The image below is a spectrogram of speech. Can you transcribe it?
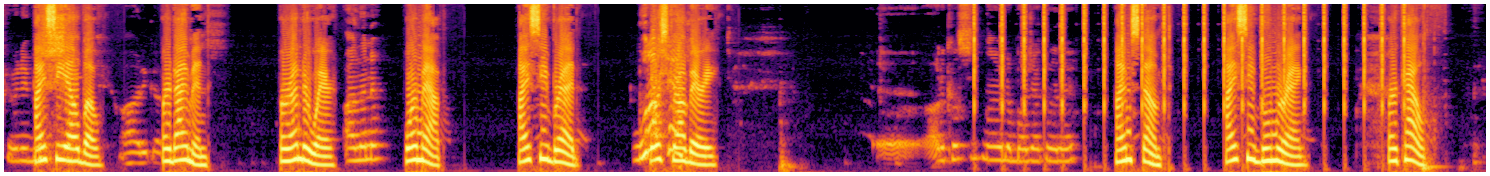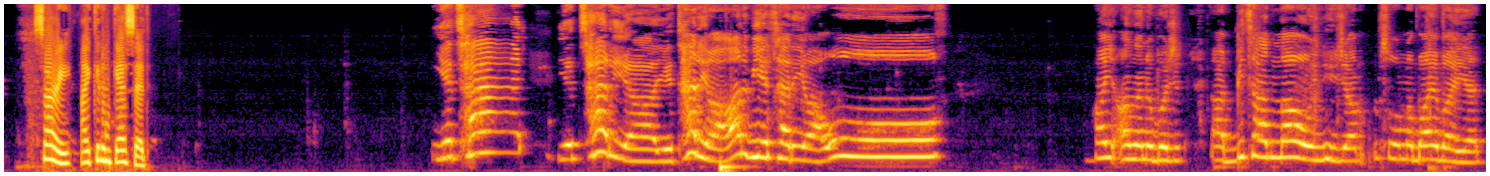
Şöyle bir I see şey. elbow. Harika. Or diamond. Or underwear. Ananı. Or map. I see bread. Bu Or da şey. strawberry. Arkasında öyle bacakları. I'm stumped. I see boomerang. Or cow. Sorry, I couldn't guess it. Yeter. Yeter ya. Yeter ya. Harbi yeter ya. Of. Hay ananı bacı. Ya bir tane daha oynayacağım. Sonra bay bay ya.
